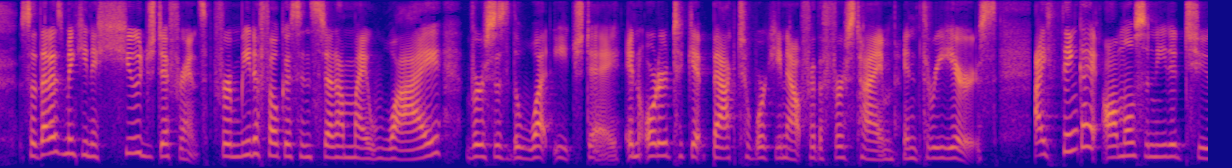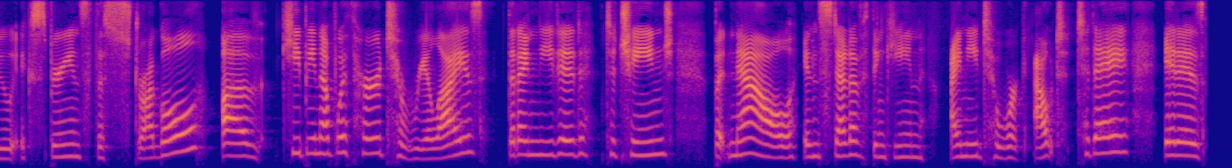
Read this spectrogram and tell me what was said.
so that is making a huge difference for me to focus instead on my why versus the what each day in order to get back to working out for the first time in three years. I think I almost needed to experience the struggle of keeping up with her to realize that I needed to change. But now, instead of thinking, I need to work out today, it is,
